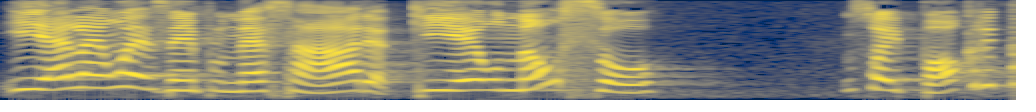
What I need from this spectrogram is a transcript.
E ela é um exemplo nessa área que eu não sou. Não sou hipócrita.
